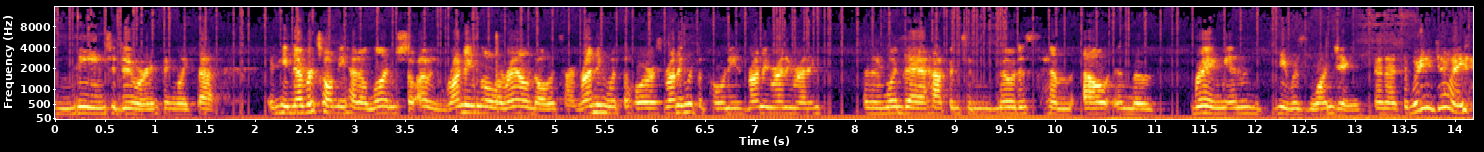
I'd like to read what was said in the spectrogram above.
mean to do or anything like that. And he never taught me how to lunge, so I was running all around all the time, running with the horse, running with the ponies, running, running, running. And then one day I happened to notice him out in the ring and he was lunging. And I said, What are you doing?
